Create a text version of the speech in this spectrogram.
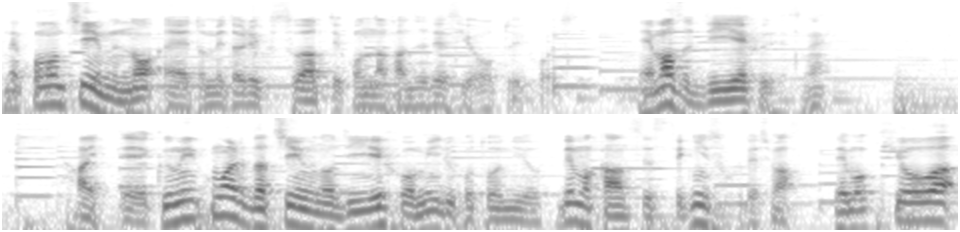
でこのチームの、えーと、メトリックスはってこんな感じですよというところです。え、まず DF ですね。はいえー、組み込まれたチームの DF を見ることによって、まあ、間接的に測定します。で目標は、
